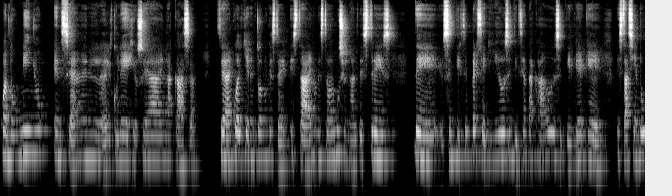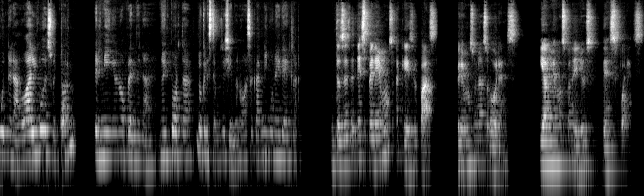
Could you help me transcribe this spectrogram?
Cuando un niño, sea en el colegio, sea en la casa, sea en cualquier entorno que esté, está en un estado emocional de estrés, de sentirse perseguido, de sentirse atacado, de sentir que, que está siendo vulnerado algo de su entorno, el niño no aprende nada. No importa lo que le estemos diciendo, no va a sacar ninguna idea en claro. Entonces, esperemos a que eso pase. Esperemos unas horas y hablemos con ellos después.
